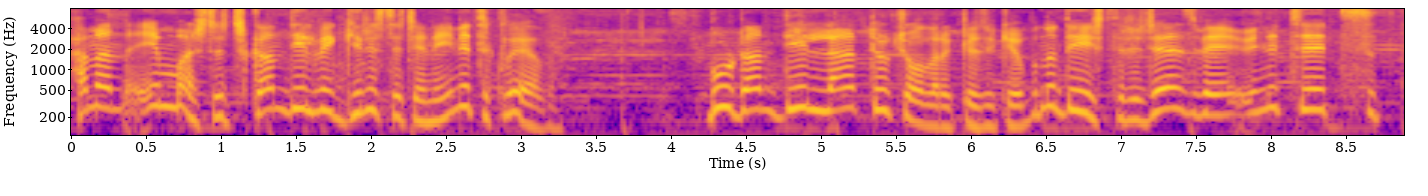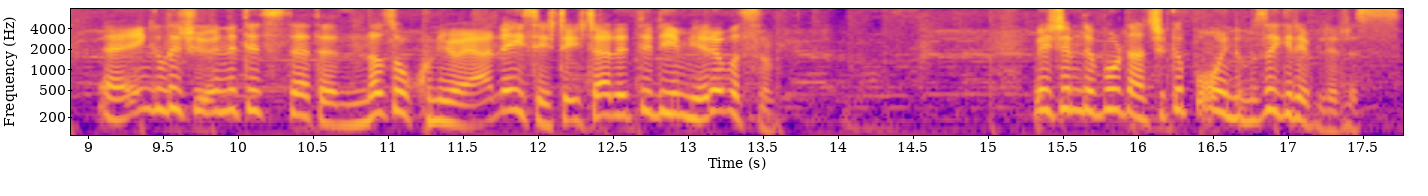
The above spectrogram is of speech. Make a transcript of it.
Hemen en başta çıkan dil ve giriş seçeneğine tıklayalım. Buradan diller Türkçe olarak gözüküyor. Bunu değiştireceğiz ve United e, English United State nasıl okunuyor ya neyse işte işaretlediğim yere basın. Ve şimdi buradan çıkıp oyunumuza girebiliriz.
